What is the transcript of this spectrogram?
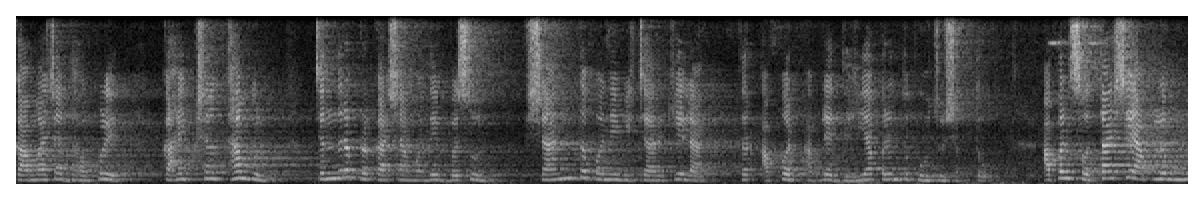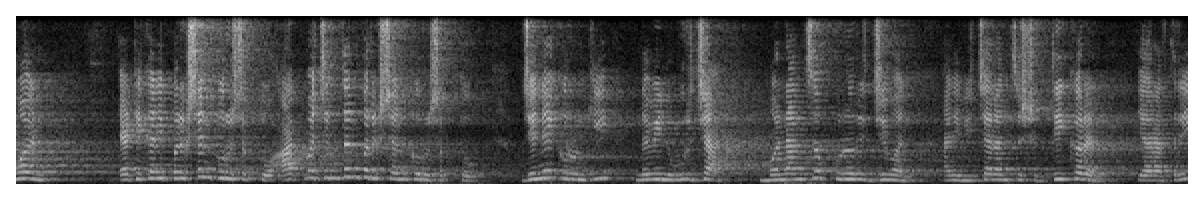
कामाच्या धावपळीत काही क्षण थांबून चंद्रप्रकाशामध्ये बसून शांतपणे विचार केला तर आपण आपल्या ध्येयापर्यंत पोहोचू शकतो. आपण स्वतःशी आपलं मन या ठिकाणी परीक्षण करू शकतो आत्मचिंतन परीक्षण करू शकतो जेणेकरून की नवीन ऊर्जा मनांचं पुनरुज्जीवन आणि विचारांचं शुद्धीकरण या रात्री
